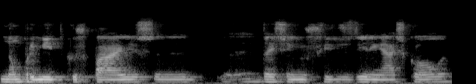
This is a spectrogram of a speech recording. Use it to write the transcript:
não permite que os pais deixem os filhos irem à escola,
